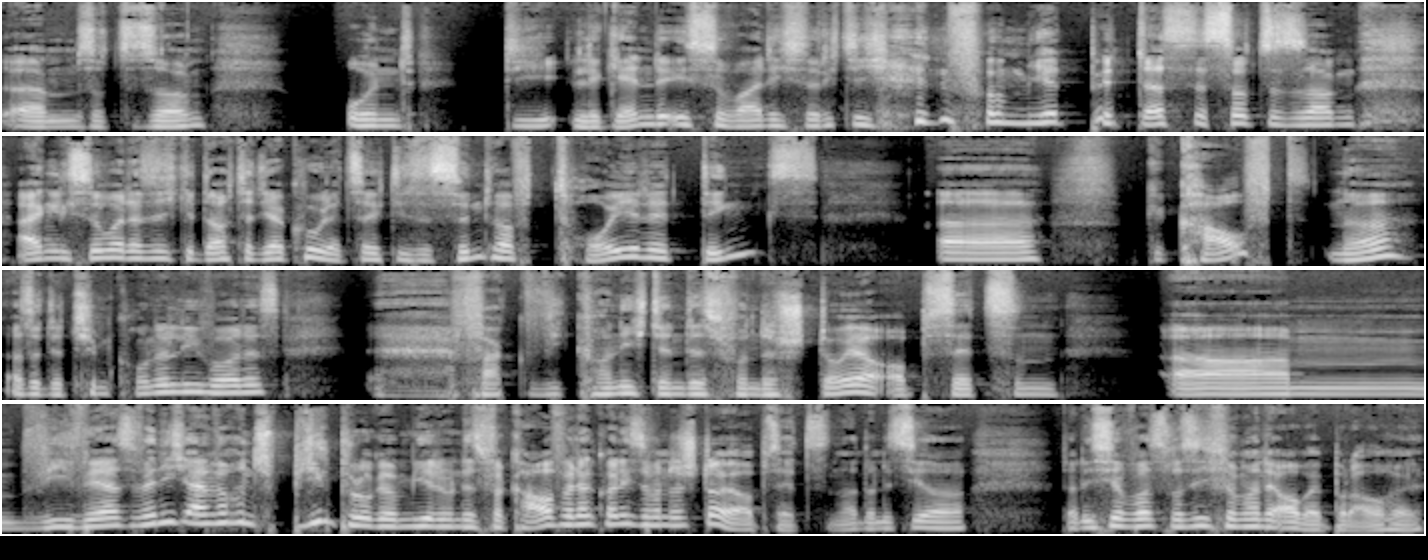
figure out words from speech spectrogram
ähm, sozusagen. Und die Legende ist, soweit ich so richtig informiert bin, dass es sozusagen eigentlich so war, dass ich gedacht habe, ja cool, jetzt habe ich dieses sündhaft teure Dings äh, gekauft, ne? Also der Jim Connolly war das äh, fuck, wie kann ich denn das von der Steuer absetzen? Ähm, wie wäre es, wenn ich einfach ein Spiel programmiere und es verkaufe, dann kann ich es von der Steuer absetzen. Ne? Dann ist ja, dann ist ja was, was ich für meine Arbeit brauche.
